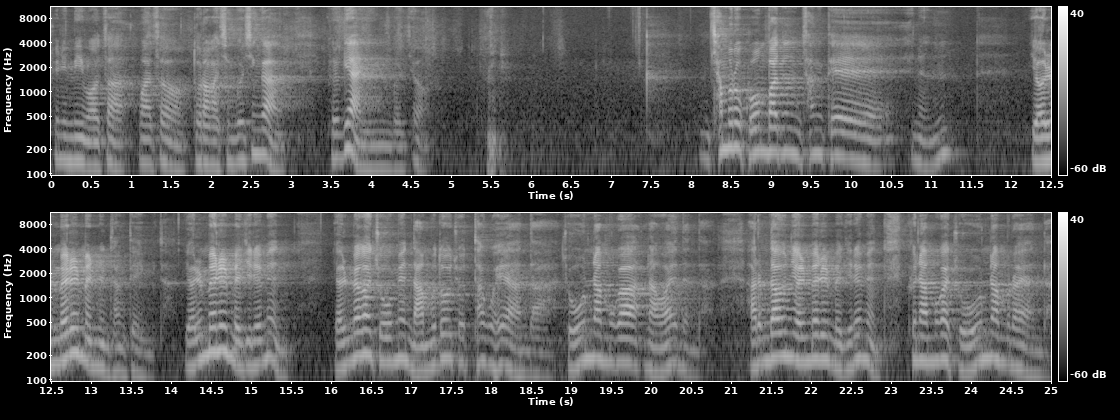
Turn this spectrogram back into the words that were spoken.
주님이 와서, 와서 돌아가신 것인가? 그게 아닌 거죠. 참으로 구원받은 상태는 열매를 맺는 상태입니다. 열매를 맺으려면 열매가 좋으면 나무도 좋다고 해야 한다. 좋은 나무가 나와야 된다. 아름다운 열매를 맺으려면 그 나무가 좋은 나무라야 한다.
